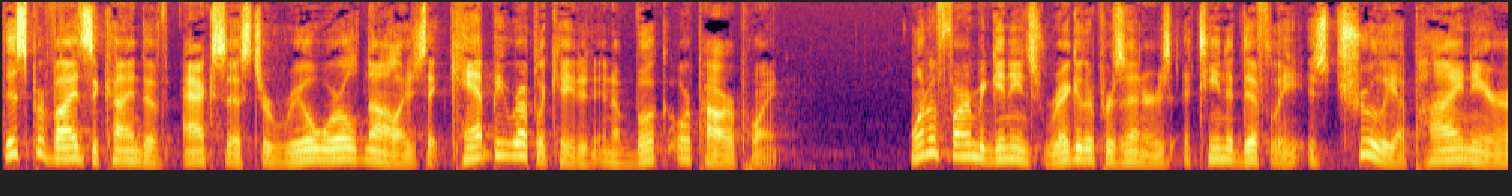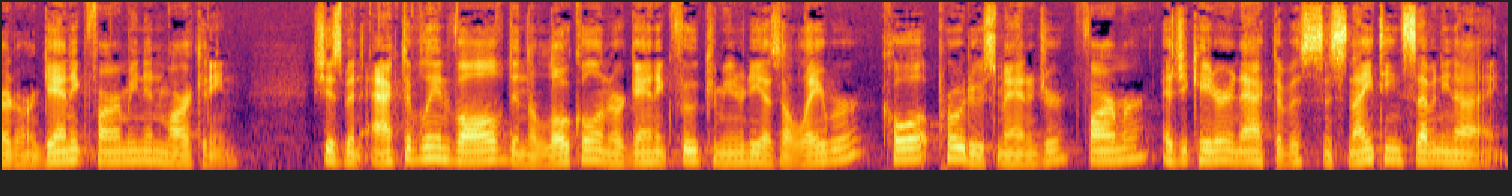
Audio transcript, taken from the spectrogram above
This provides the kind of access to real world knowledge that can't be replicated in a book or PowerPoint. One of Farm Beginning's regular presenters, Atina Diffley, is truly a pioneer in organic farming and marketing. She has been actively involved in the local and organic food community as a laborer, co op produce manager, farmer, educator, and activist since 1979.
